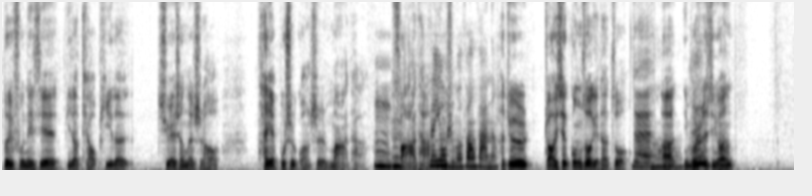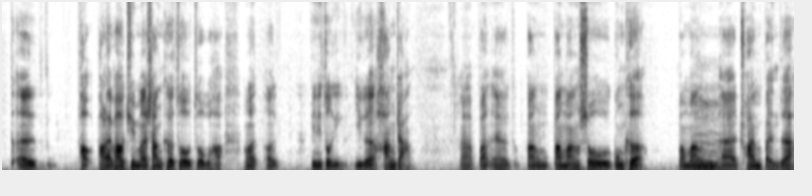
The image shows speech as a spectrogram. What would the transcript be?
对付那些比较调皮的学生的时候，他也不是光是骂他，嗯罚他，那用什么方法呢？他就是找一些工作给他做。对啊，你不是喜欢呃跑跑来跑去嘛？上课做做不好，然后呃给你做一一个行长，啊，帮呃帮帮忙收功课，帮忙、嗯。呃传本子，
